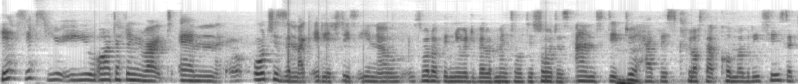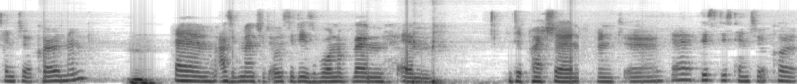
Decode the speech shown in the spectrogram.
Yes, yes, you you are definitely right. Um, autism, like ADHD, you know, is one of the neurodevelopmental disorders, and they do have this cluster of comorbidities that tend to occur in them. Mm. Um, as you mentioned, OCD is one of them. Um, depression, and uh, yeah, this this tends to occur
